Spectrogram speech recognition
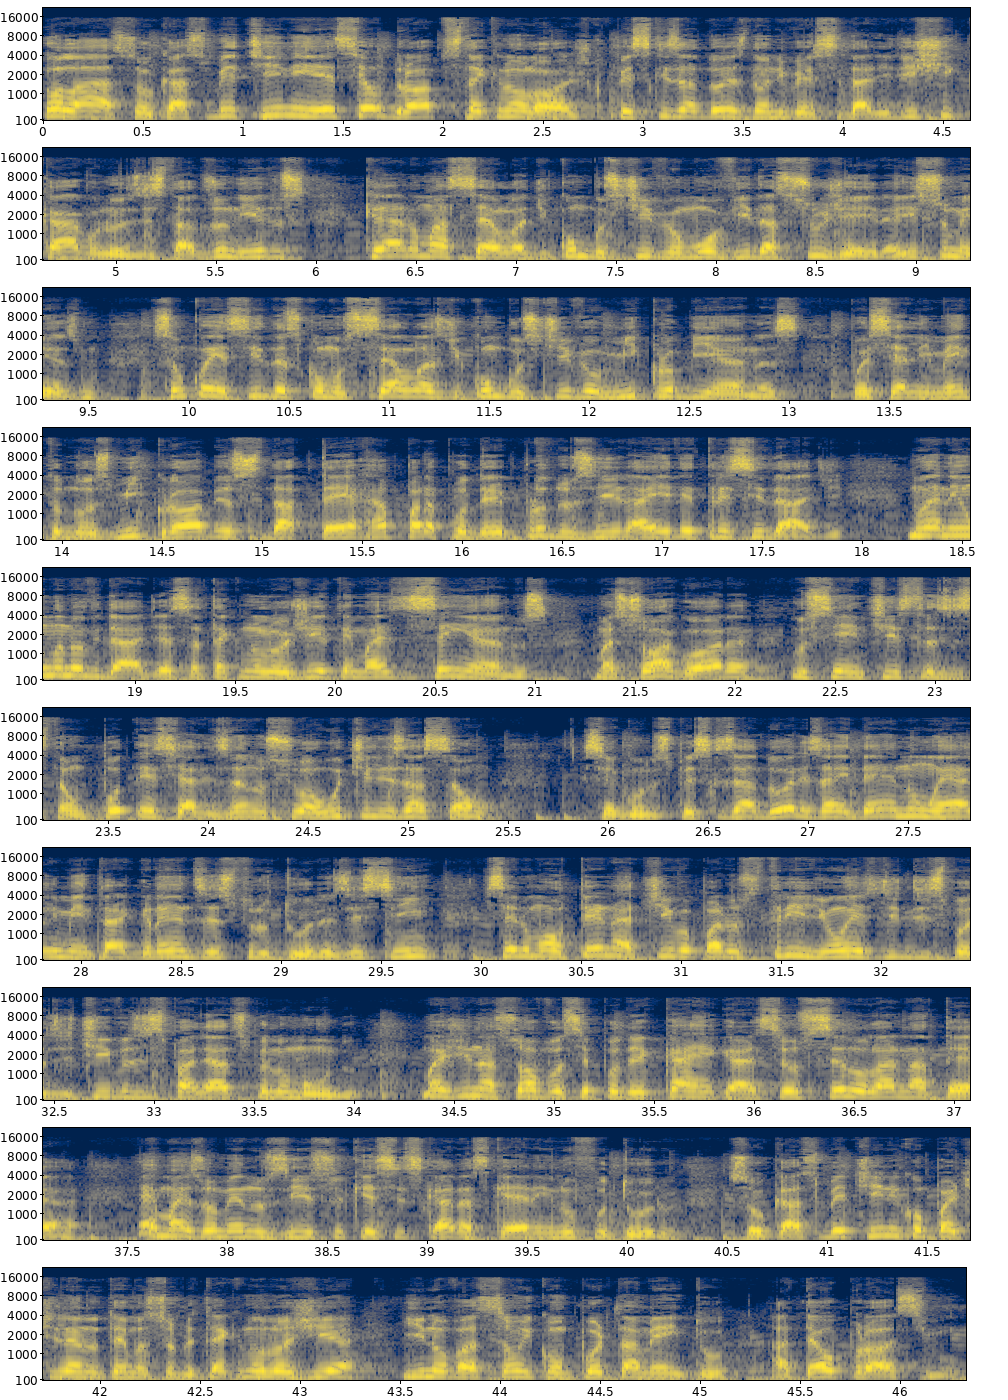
Olá, sou Cássio Bettini e esse é o Drops Tecnológico. Pesquisadores da Universidade de Chicago, nos Estados Unidos, criaram uma célula de combustível movida a sujeira. Isso mesmo. São conhecidas como células de combustível microbianas, pois se alimentam dos micróbios da terra para poder produzir a eletricidade. Não é nenhuma novidade, essa tecnologia tem mais de 100 anos, mas só agora os cientistas estão potencializando sua utilização. Segundo os pesquisadores, a ideia não é alimentar grandes estruturas, e sim ser uma alternativa para os trilhões de dispositivos espalhados pelo mundo. Imagina só você poder carregar seu celular na Terra. É mais ou menos isso que esses caras querem no futuro. Sou Cássio Bettini compartilhando temas sobre tecnologia, inovação e comportamento. Até o próximo.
